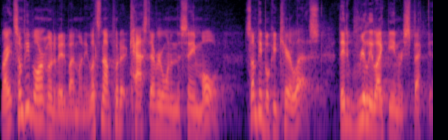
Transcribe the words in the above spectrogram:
Right? Some people aren't motivated by money. Let's not put it, cast everyone in the same mold. Some people could care less. They really like being respected.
